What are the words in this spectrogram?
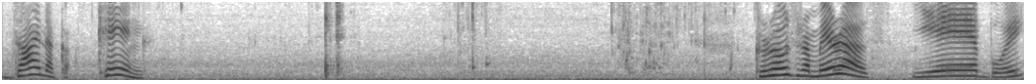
Dinoco, King. Cruz Ramirez. Yeah, boy.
